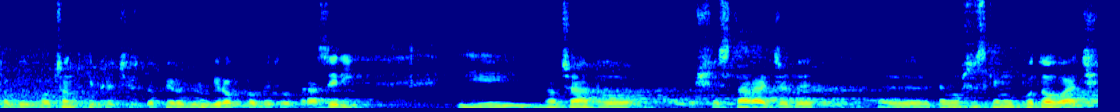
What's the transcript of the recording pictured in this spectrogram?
To były początki, przecież dopiero drugi rok pobytu w Brazylii i no, trzeba było się starać, żeby y, temu wszystkiemu podołać.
